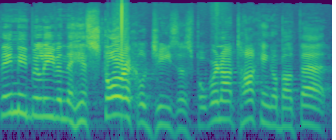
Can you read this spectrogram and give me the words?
they may believe in the historical Jesus, but we're not talking about that.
